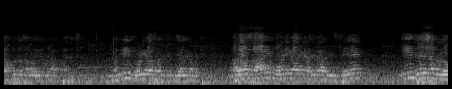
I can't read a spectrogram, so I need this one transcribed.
డబ్బుతో సంబంధం లేకుండా పాలించింది ఇవన్నీ మోడీ గారు సాధించే విజయాలు కాబట్టి మరోసారి మోడీ గారికి అధికారం ఇస్తే ఈ దేశంలో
